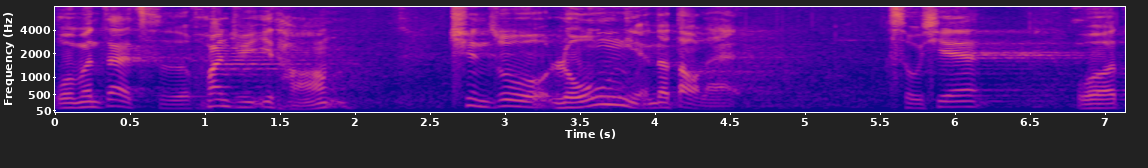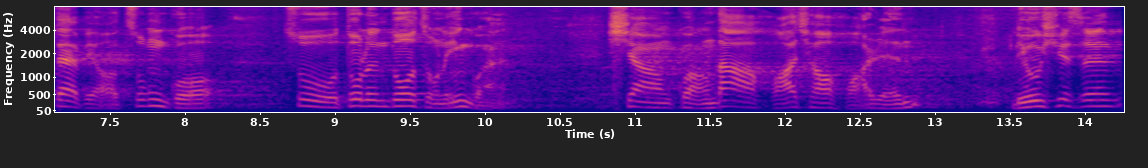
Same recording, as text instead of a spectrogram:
我们在此欢聚一堂，庆祝龙年的到来。首先，我代表中国驻多伦多总领馆。向广大华侨华人、留学生、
